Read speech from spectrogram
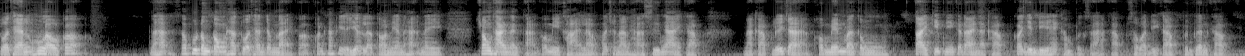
ตัวแทนของเราก็นะฮะถ้าพูดตรงๆนะฮะตัวแทนจำหน่ายก็ค่อนข้างที่จะเยอะแล้วตอนนี้นะฮะในช่องทางต่างๆ ก็มีขายแล้ว เพราะฉะนั้นหาซื้อง่ายครับนะครับ หรือจะคอมเมนต์มาตรง ใต้คลิปนี้ก็ได้นะครับ ก็ยินดีให้คำปรึกษาครับ สวัสดีครับเพื่อนๆครับ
